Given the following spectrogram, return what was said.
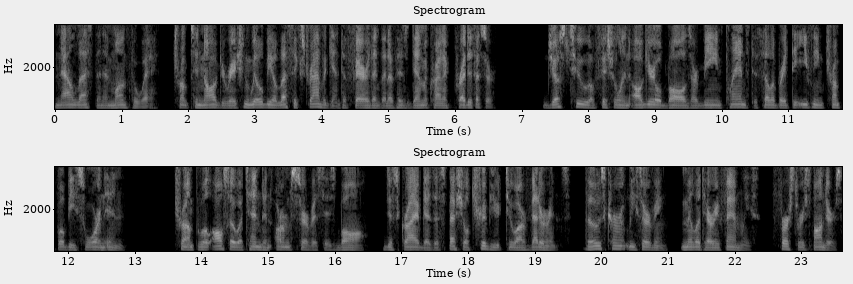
Now less than a month away, Trump's inauguration will be a less extravagant affair than that of his Democratic predecessor. Just two official inaugural balls are being planned to celebrate the evening Trump will be sworn in. Trump will also attend an armed services ball, described as a special tribute to our veterans, those currently serving, military families, first responders,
